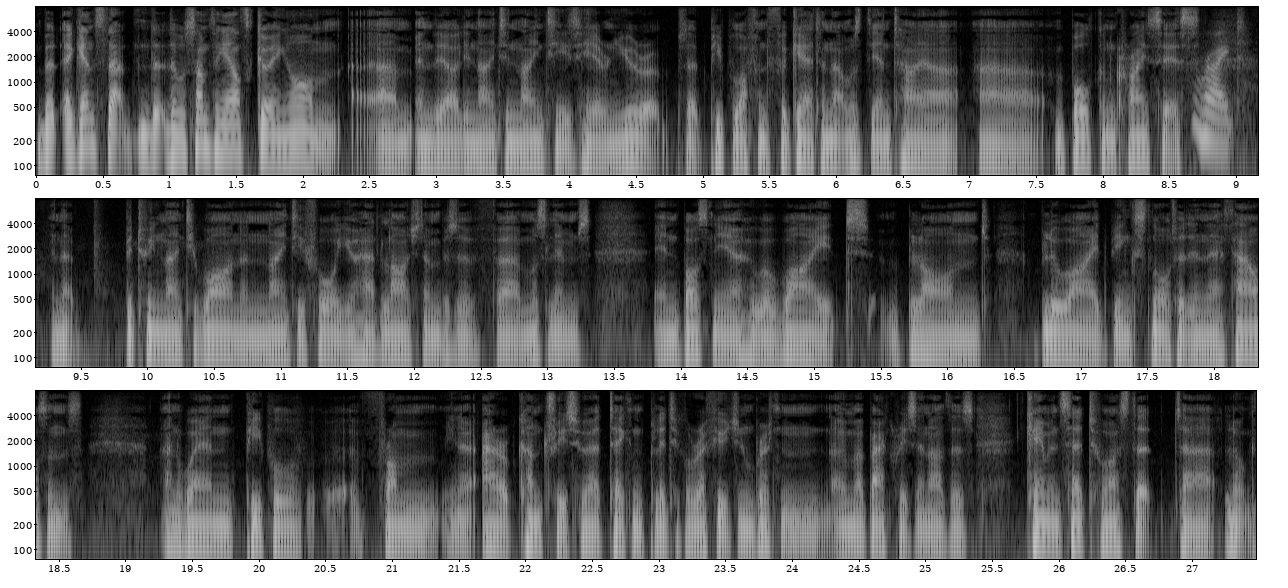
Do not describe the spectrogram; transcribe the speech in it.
But against that, th- there was something else going on um, in the early 1990s here in Europe that people often forget, and that was the entire uh, Balkan crisis. Right. In that between 91 and 94, you had large numbers of uh, Muslims in Bosnia who were white, blonde, blue eyed, being slaughtered in their thousands. And when people uh, from you know Arab countries who had taken political refuge in Britain, Omar Bakris and others, came and said to us that uh, look,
